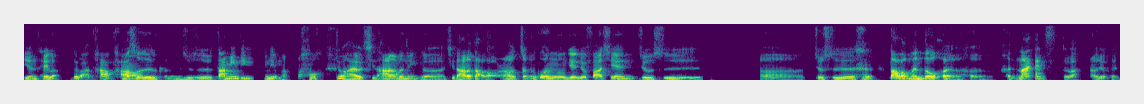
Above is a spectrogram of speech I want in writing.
Ian Taylor 对吧？他他是可能就是大名鼎鼎嘛，然后就还有其他的那个其他的大佬，然后整个过程中间就发现就是呃就是 大佬们都很很很 nice 对吧？然后就很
